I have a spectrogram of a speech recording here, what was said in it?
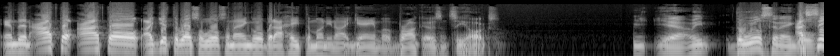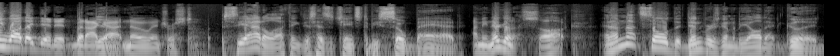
and then I thought I thought I get the Russell Wilson angle, but I hate the Monday night game of Broncos and Seahawks. Yeah, I mean the Wilson angle. I see why they did it, but I Yeah. got no interest. Seattle. I think just has a chance to be so bad. I mean, they're gonna suck. And I'm not sold that Denver's going to be all that good.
